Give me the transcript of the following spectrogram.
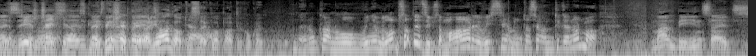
Es zinu, tieši es, Čehijā es, bija Bet viņš šeit ar Jāgautu uzsēja kopā tur kaut ko. Ne, nu kā, nu, viņam ir labas attiecības ar Māri, visiem. Tas jau tikai normāli. Man bija insights,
